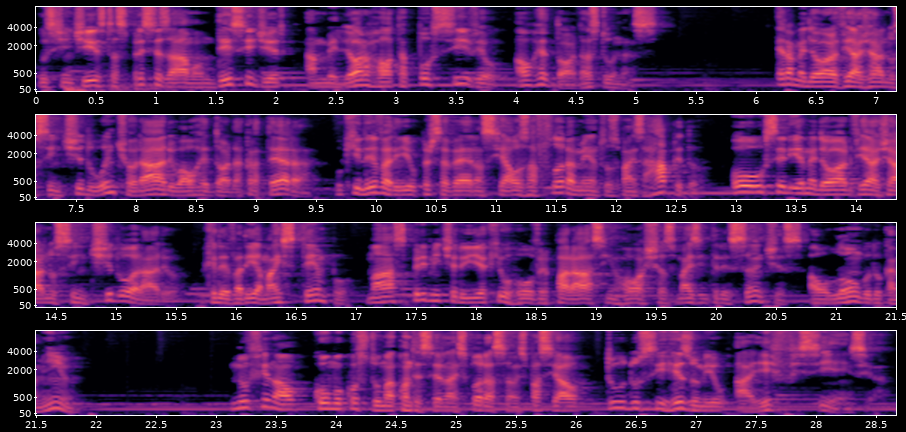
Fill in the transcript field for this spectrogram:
Os cientistas precisavam decidir a melhor rota possível ao redor das dunas. Era melhor viajar no sentido anti-horário ao redor da cratera, o que levaria o Perseverance aos afloramentos mais rápido? Ou seria melhor viajar no sentido horário, o que levaria mais tempo, mas permitiria que o rover parasse em rochas mais interessantes ao longo do caminho? No final, como costuma acontecer na exploração espacial, tudo se resumiu à eficiência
